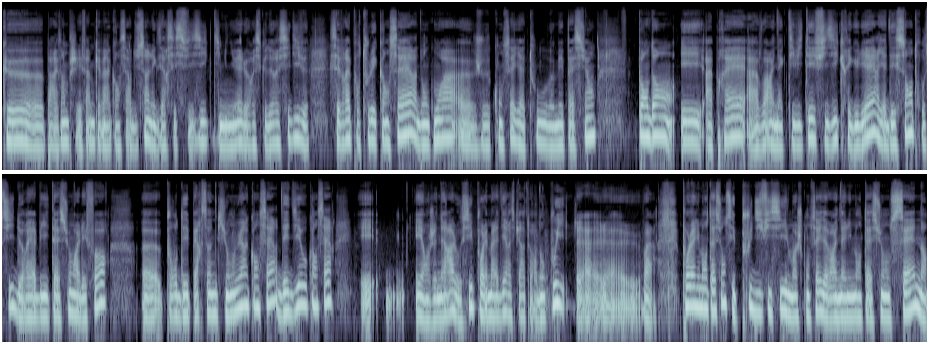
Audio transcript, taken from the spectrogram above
que, par exemple, chez les femmes qui avaient un cancer du sein, l'exercice physique diminuait le risque de récidive. C'est vrai pour tous les cancers. Donc moi, je conseille à tous mes patients pendant et après avoir une activité physique régulière. Il y a des centres aussi de réhabilitation à l'effort pour des personnes qui ont eu un cancer, dédiés au cancer, et, et en général aussi pour les maladies respiratoires. Donc oui, voilà. Pour l'alimentation, c'est plus difficile. Moi, je conseille d'avoir une alimentation saine,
